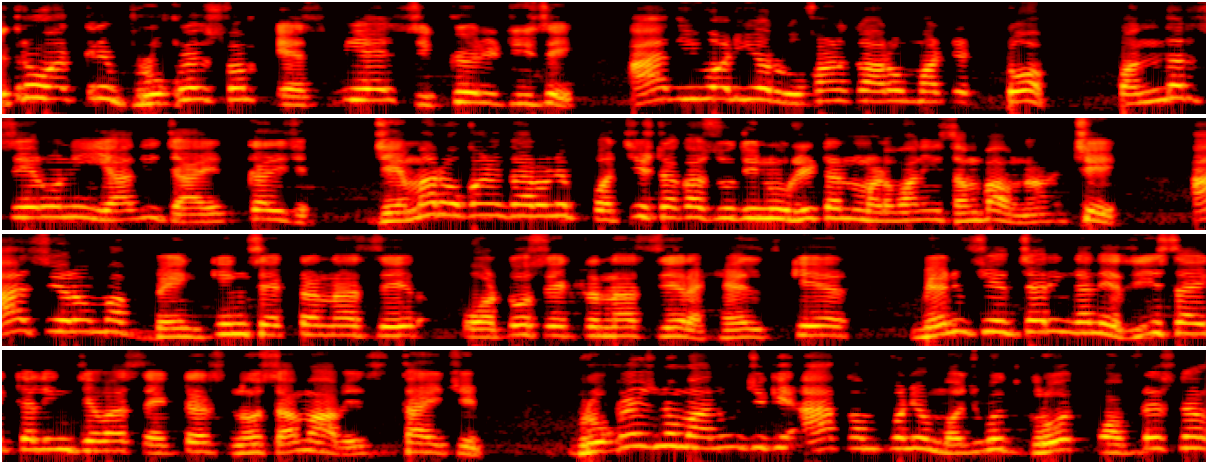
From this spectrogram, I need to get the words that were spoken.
મિત્રો વાત કરીએ બ્રોકરેજ ફર્મ એસબીઆઈ સિક્યોરિટીઝે આ દિવાળીએ રોકાણકારો માટે ટોપ પંદર શેરોની યાદી જાહેર કરી છે. જેમાં રોકાણકારોને પચીસ ટકા સુધીનું રિટર્ન મળવાની સંભાવના છે. આ શેરોમાં બેન્કિંગ સેક્ટરના શેર ઓટો સેક્ટરના શેર હેલ્થકેર મેન્યુફેક્ચરિંગ અને રિસાયકલિંગ જેવા સેક્ટર્સનો સમાવેશ થાય છે. બ્રોકરેજનું માનવું છે કે આ કંપનીઓ મજબૂત ગ્રોથ ઓપરેશનલ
